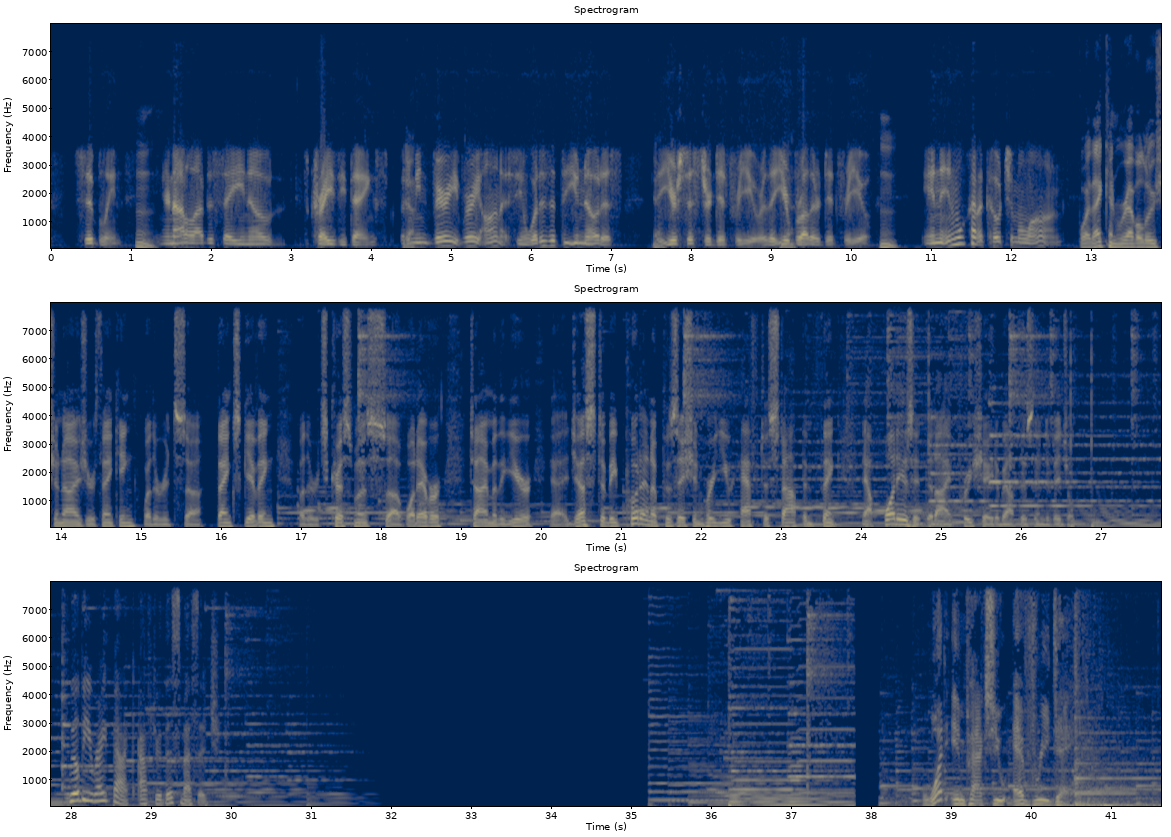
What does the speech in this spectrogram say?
sibling." Hmm. And you're not allowed to say, you know, crazy things, but yeah. I mean, very very honest. You know, what is it that you notice yeah. that your sister did for you, or that your yeah. brother did for you? Hmm. And and we'll kind of coach them along. Boy, that can revolutionize your thinking, whether it's uh, Thanksgiving, whether it's Christmas, uh, whatever time of the year, uh, just to be put in a position where you have to stop and think, now, what is it that I appreciate about this individual? We'll be right back after this message. What impacts you every day?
